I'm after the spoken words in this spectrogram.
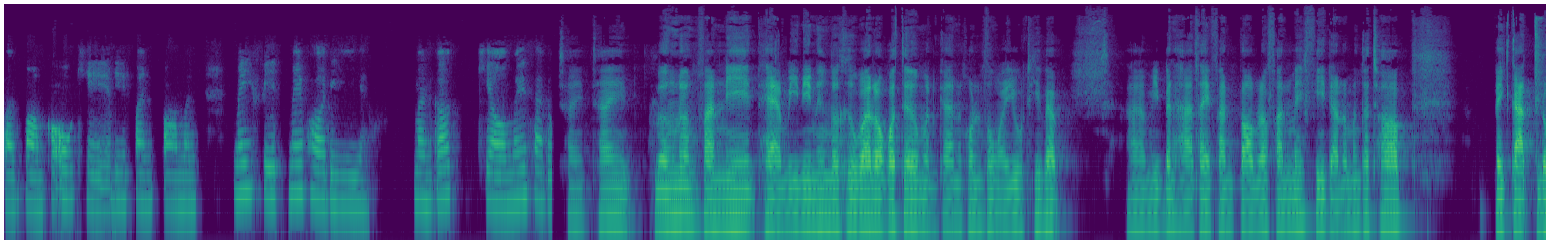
ฟันปลอมก็โอเคมีฟันปลอมมันไม่ฟิตไม่พอดี มันก็เคี้ยวไม่สะดวกใช่ใช่เรื่องเรื่องฟันนี้แถมอีกนิดนึงก็คือว่าเราก็เจอเหมือนกันคนสูงอายุที่แบบอ่ามีปัญหาใส่ฟันปลอมแล้วฟันไม่ฟิตอะแล้วมันก็ชอบ ไปกัดโด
